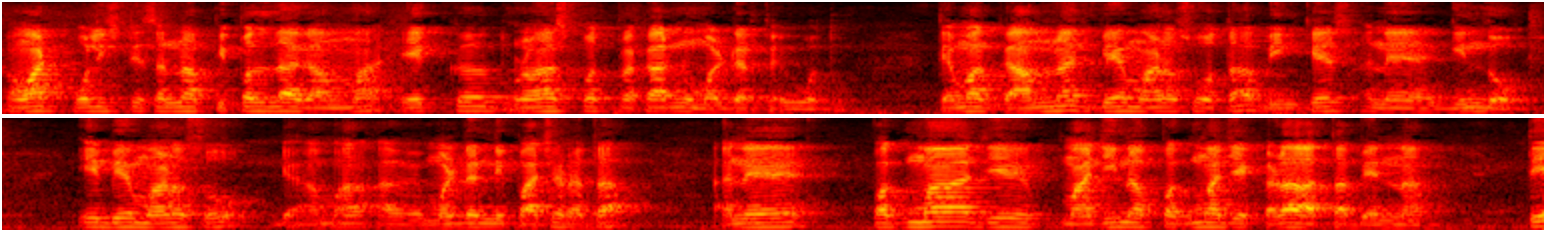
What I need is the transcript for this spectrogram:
કવાંટ પોલીસ સ્ટેશનના પીપલદા ગામમાં એક ધૃણાસ્પદ પ્રકારનું મર્ડર થયું હતું. તેમાં ગામના જ બે માણસો હતા વિંકેશ અને ગિંદો. એ બે માણસો મર્ડરની પાછળ હતા અને પગમાં જે, માજીના પગમાં જે કળા હતા બેનના, તે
